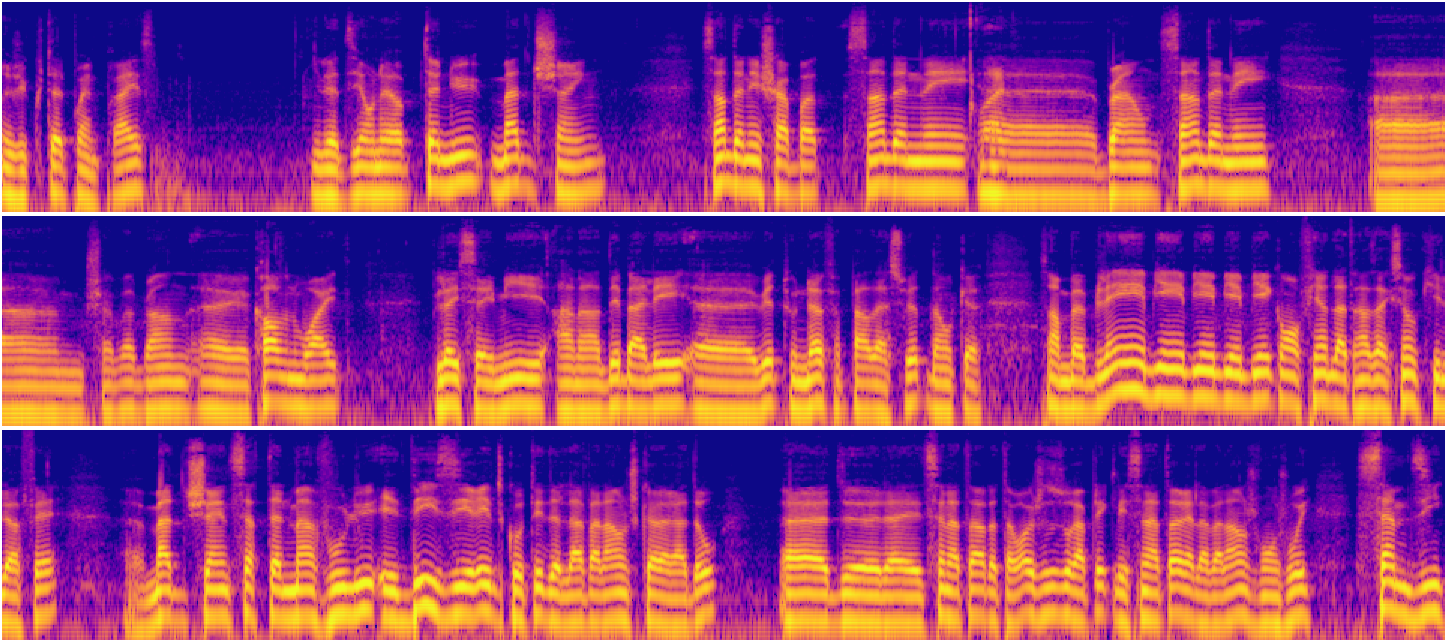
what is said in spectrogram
j'écoutais le point de presse. Il a dit on a obtenu Matt Duchesne sans donner Chabot, sans donner euh, Brown, sans donner Chabot, Brown, Colin White. Puis là, il s'est mis à en déballer 8 ou 9 par la suite. Donc, il semble bien, bien, bien, bien, bien confiant de la transaction qu'il a fait. Euh, Matt Duchesne, certainement voulu et désiré du côté de l'Avalanche Colorado, euh, de les sénateurs d'Ottawa. Juste vous rappeler que les sénateurs et l'Avalanche vont jouer samedi,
